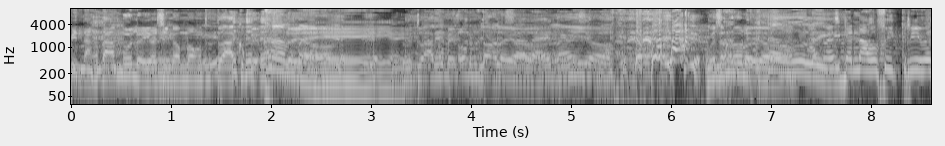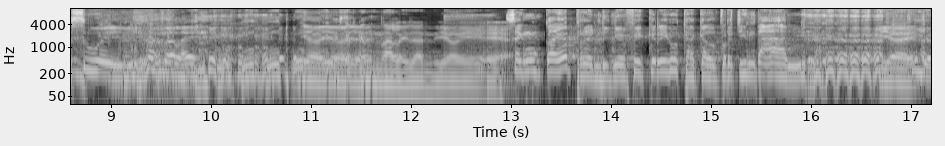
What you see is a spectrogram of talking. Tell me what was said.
bintang tamu loh ya sing ngomong tutu aku mbek Om lo ya. Iya, iya. Tutu aku mbek Om tok lo ya. Lah iya. Wis seru lo ya. aku wis kenal Fikri wis suwe. Iya iya iya. kenal ya, San. Iya, iya, iya. Sing kayak brandingnya Fikri ku gagal percintaan. Iya, iya.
